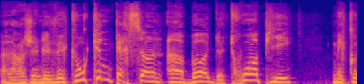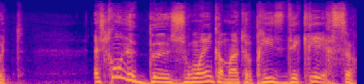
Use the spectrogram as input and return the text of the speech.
Alors, je ne veux qu'aucune personne en bas de trois pieds m'écoute. Est-ce qu'on a besoin, comme entreprise, d'écrire ça?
